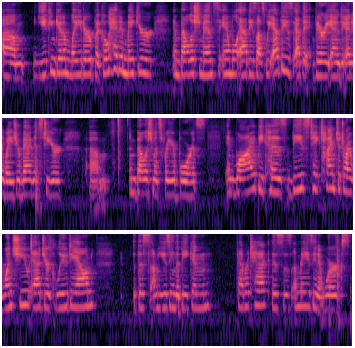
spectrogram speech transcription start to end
um, you can get them later, but go ahead and make your embellishments and we'll add these last. We add these at the very end anyways, your magnets to your um, embellishments for your boards. And why? Because these take time to dry. Once you add your glue down, this I'm using the Beacon Fabri-Tac. This is amazing. It works.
